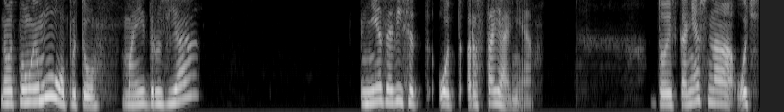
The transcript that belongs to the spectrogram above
ну вот по моему опыту, мои друзья не зависят от расстояния. То есть, конечно, очень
